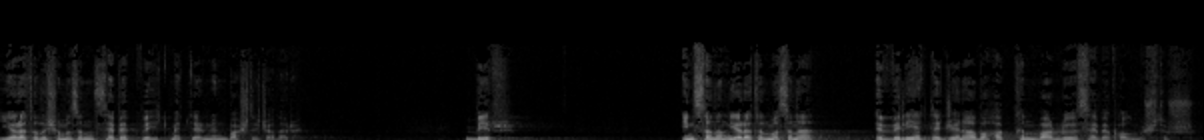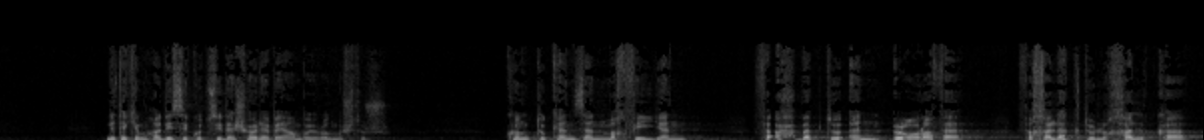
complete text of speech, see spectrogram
Yaratılışımızın sebep ve hikmetlerinin başlıcaları. 1. İnsanın yaratılmasına evveliyetle Cenab-ı Hakk'ın varlığı sebep olmuştur. Nitekim hadisi kutsi'de şöyle beyan buyurulmuştur. Kuntu kenzen mahfiyen fe en u'rafe fe halaktul halka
